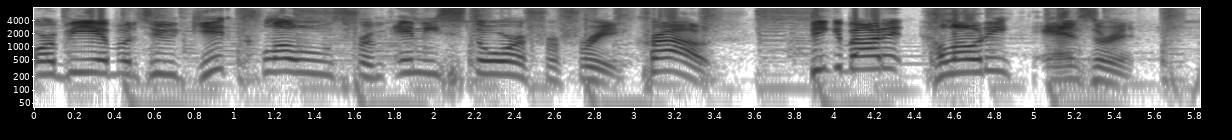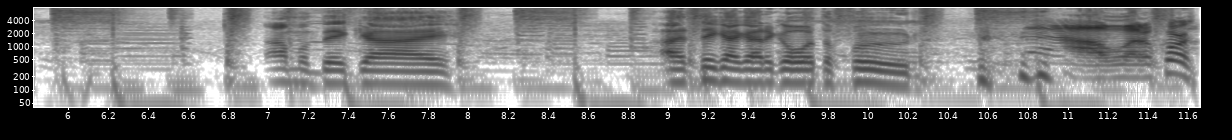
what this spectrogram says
or be able to get clothes from any store for free? Crowd, think about it. Haloti, answer it. I'm a big guy. I think I got to go with the food. Ah, well, of course.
